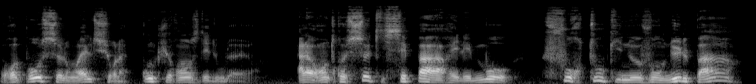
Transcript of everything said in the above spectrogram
repose selon elle sur la concurrence des douleurs. Alors entre ceux qui séparent et les mots fourre-tout qui ne vont nulle part,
